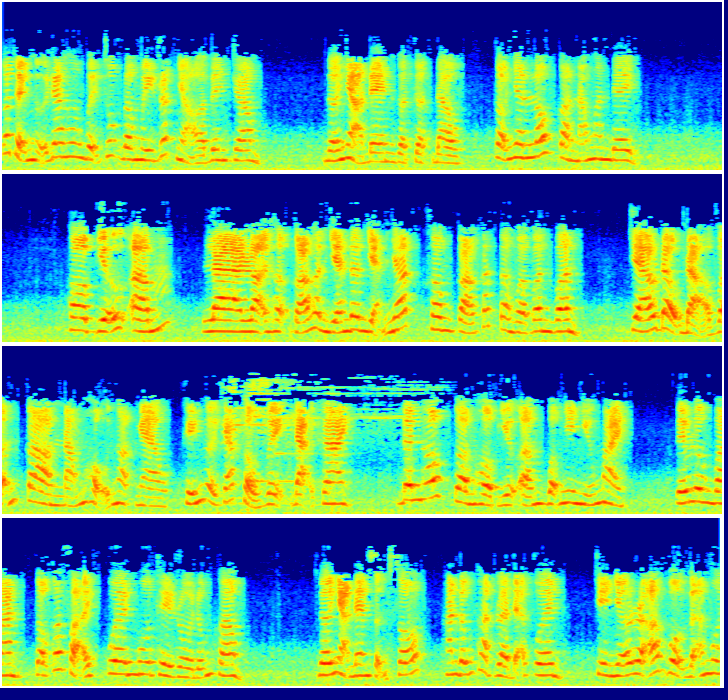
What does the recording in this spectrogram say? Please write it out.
Có thể ngửi ra hương vị thuốc đông y rất nhỏ ở bên trong. Đứa nhỏ đen gật gật đầu. Cậu nhân lốt còn nóng ăn đi. Hộp giữ ấm là loại có hình dáng đơn giản nhất, không có cách tầng và vân vân. Cháo đậu đỏ vẫn còn nóng hổi ngọt ngào, khiến người khác khẩu vị đại khai. đinh Húc cầm hộp giữ ấm, bỗng nhiên nhíu mày. Tiểu lương văn, cậu có phải quên mua thì rồi đúng không? Đứa nhỏ đen sửng sốt, hắn đúng thật là đã quên. Chỉ nhớ rõ vội vã mua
